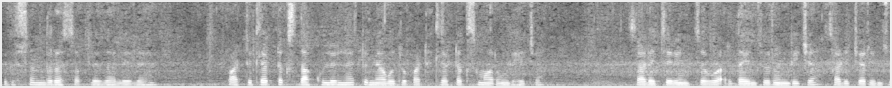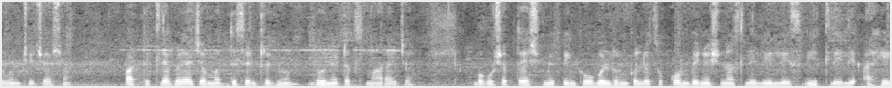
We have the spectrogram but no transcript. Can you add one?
किती सुंदर असं आपले झालेलं आहे. पाठीतल्या टक्स दाखवलेले नाही तुम्ही अगोदर पाठीतल्या टक्स मारून घ्यायच्या. साडेचार इंच व अर्धा इंच रुंदीच्या साडेचार इंच उंचीच्या अशा पाठीतल्या गळ्याच्या मध्य सेंटर घेऊन दोन्ही टक्स मारायच्या. बघू शकता अशी मी पिंक व गोल्डन कलरचं कॉम्बिनेशन असलेली लेस घेतलेली आहे.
